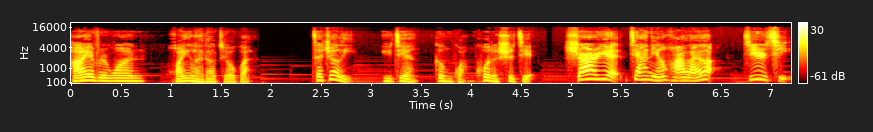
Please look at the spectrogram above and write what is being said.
Hi everyone，欢迎来到酒馆，在这里遇见更广阔的世界。十二月嘉年华来了，即日起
